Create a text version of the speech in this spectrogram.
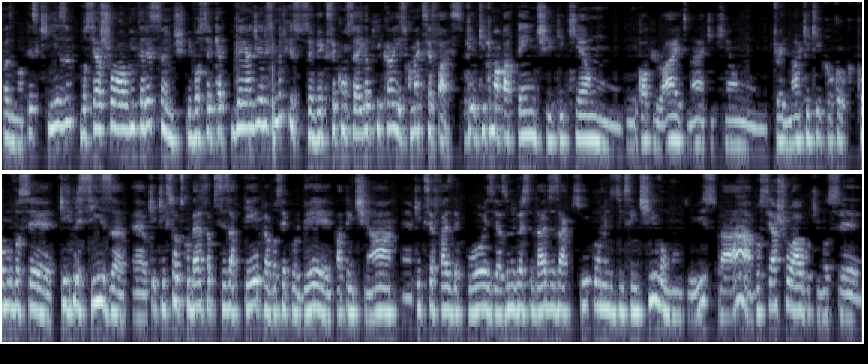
fazendo uma pesquisa, você achou algo interessante e você quer ganhar dinheiro em cima disso. Você vê que você consegue aplicar isso. Como é que você faz? O que, que uma patente? O que, que é um, um copyright? Né? O que, que é um trademark? Que, que, como você... O que, que precisa? É, o que, que sua descoberta precisa ter para você poder patentear? É, o que, que você faz depois? E as universidades aqui, pelo menos, incentivam muito isso. Para, ah, você achou algo que você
